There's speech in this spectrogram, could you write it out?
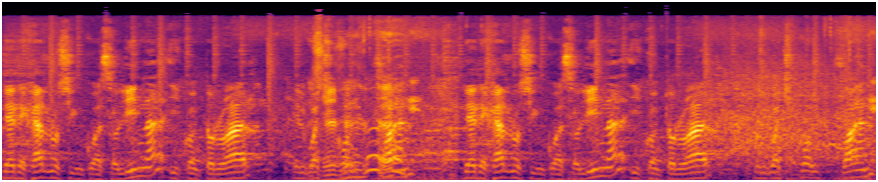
de dejarnos sin gasolina y controlar el huachicol. Tu afán de dejarnos sin gasolina y controlar el huachicol. Tu afán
